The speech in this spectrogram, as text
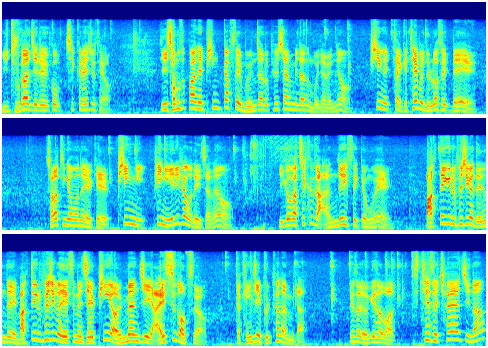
이 두 가지를 꼭 체크를 해주세요 이 점수판에 핑 값을 문자로 표시합니다는 뭐냐면요. 핑을 딱 이렇게 탭을 눌렀을 때 저 같은 경우는 이렇게 핑, 핑 1이라고 돼 있잖아요. 이거가 체크가 안 돼 있을 경우에 막대기로 표시가 되는데 막대기로 표시가 돼 있으면 제 핑이 얼마인지 알 수가 없어요. 그러니까 굉장히 불편합니다. 그래서 여기서 막 스탯을 쳐야지나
